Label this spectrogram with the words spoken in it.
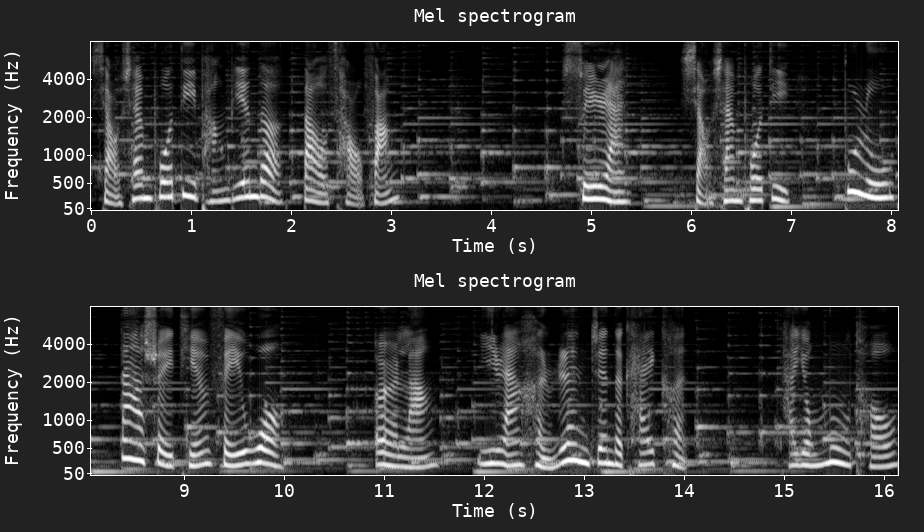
小山坡地旁边的稻草房。虽然小山坡地不如大水田肥沃，二郎依然很认真的开垦。他用木头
